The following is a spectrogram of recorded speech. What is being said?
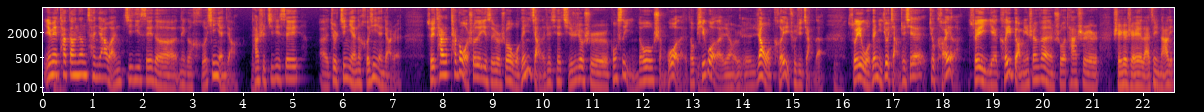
因为他刚刚参加完 GDC 的那个核心演讲，他是 GDC 呃就是今年的核心演讲人，所以他他跟我说的意思就是说，我跟你讲的这些其实就是公司已经都审过了，都批过了，然后呃让我可以出去讲的，所以我跟你就讲这些就可以了，所以也可以表明身份，说他是谁谁谁来自于哪里。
